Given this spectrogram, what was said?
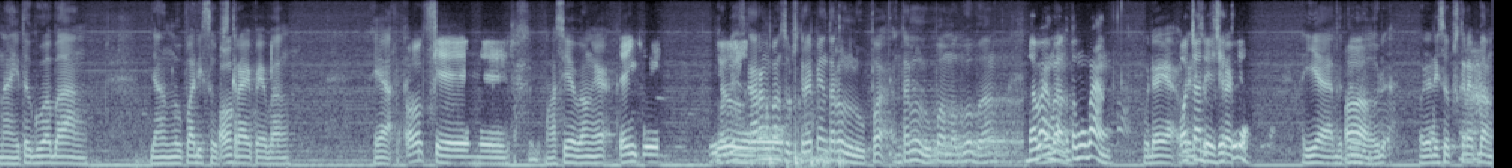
Nah, itu gua, Bang. Jangan lupa di-subscribe ya, Bang. Ya, oke makasih ya, Bang ya. thank you Yaudah Yo. sekarang Bang subscribe-nya ntar lu lupa. Ntar lu lupa sama gua, Bang. udah bang Udah, udah ketemu bang Udah ya, udah Ocha DZ di-subscribe. itu ya Iya, betul. Oh. Udah udah di-subscribe, Bang.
